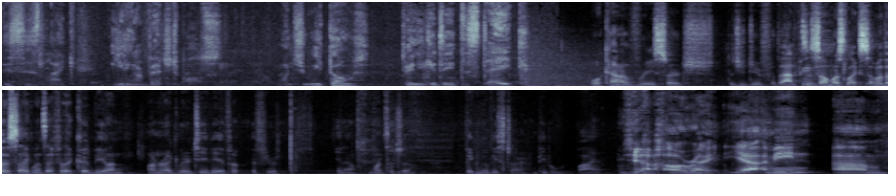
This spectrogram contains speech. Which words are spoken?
This is like eating our vegetables. Once you eat those, then you get to eat the steak. What kind of research did you do for that? Because it's almost like some of those segments I feel like could be on, on regular TV if, if you're, you know, weren't such a big movie star. People would buy it. Yeah. Oh right, yeah. I mean, um,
